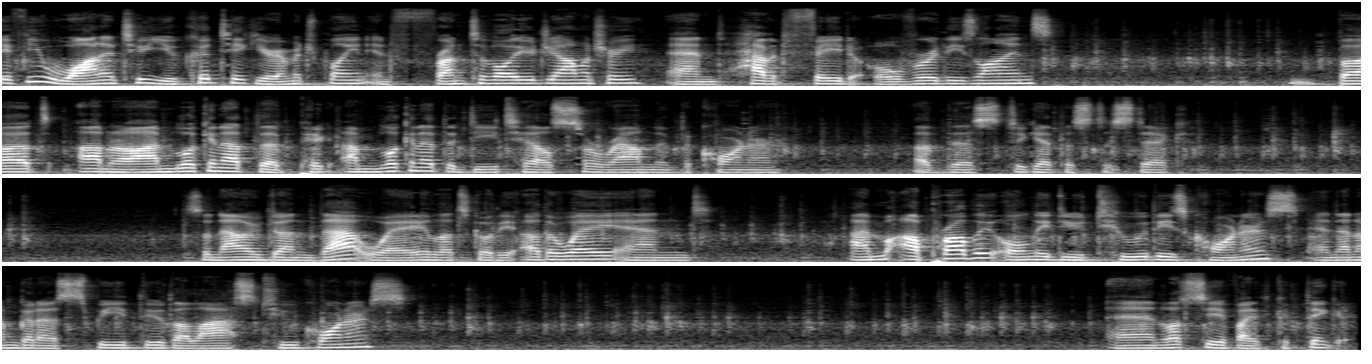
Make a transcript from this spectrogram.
If you wanted to, you could take your image plane in front of all your geometry and have it fade over these lines. But I don't know, I'm looking at the pic I'm looking at the details surrounding the corner of this to get this to stick. So now we've done that way, let's go the other way and I'm, I'll probably only do two of these corners and then I'm going to speed through the last two corners. And let's see if I could think of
